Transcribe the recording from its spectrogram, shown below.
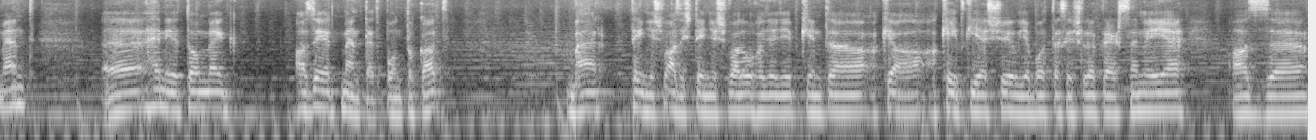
ment. Uh, Hamilton meg azért mentett pontokat, bár tényes, az is tényes való, hogy egyébként a, a, a két kieső, ugye Bottas és Leclerc személye, az uh,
